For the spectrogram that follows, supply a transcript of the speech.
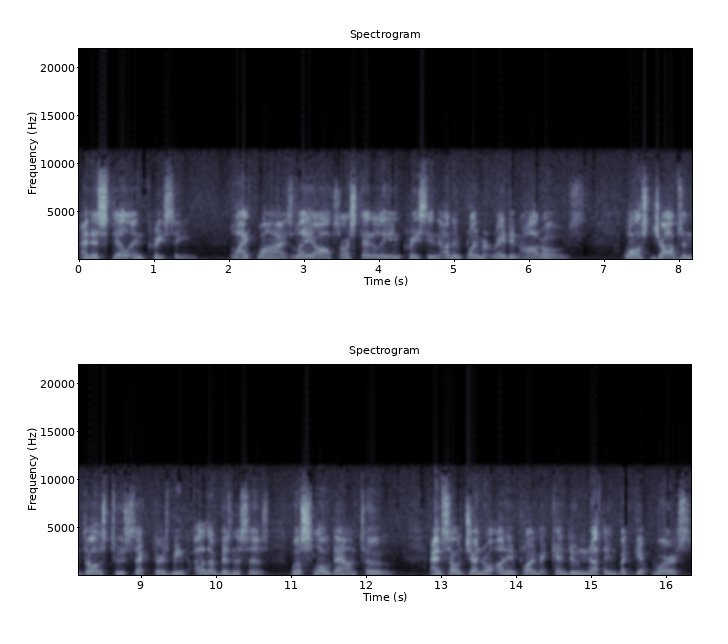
and is still increasing. Likewise, layoffs are steadily increasing the unemployment rate in autos. Lost jobs in those two sectors mean other businesses will slow down too, and so general unemployment can do nothing but get worse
